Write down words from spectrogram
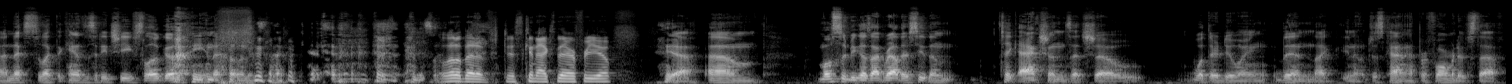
uh, next to like the Kansas City Chiefs logo, you know, and it's like, it's A little bit of disconnect there for you. yeah. Um, mostly because I'd rather see them take actions that show what they're doing than like you know just kind of performative stuff.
